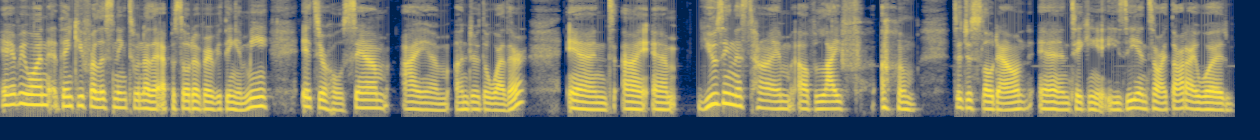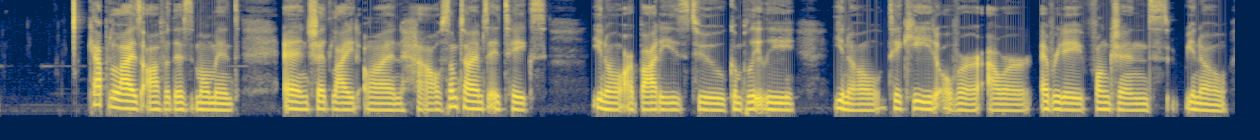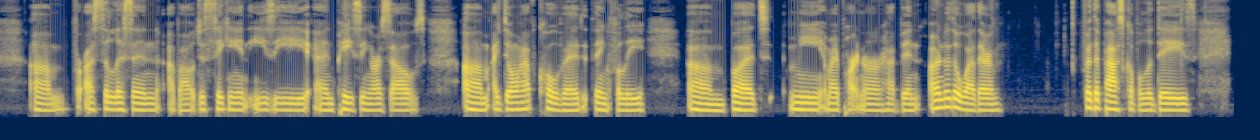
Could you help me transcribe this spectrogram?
Hey everyone, thank you for listening to another episode of Everything in Me. It's your host, Sam. I am under the weather and I am using this time of life um, to just slow down and taking it easy. And so I thought I would capitalize off of this moment and shed light on how sometimes it takes, you know, our bodies to completely you know, take heed over our everyday functions, you know, um, for us to listen about just taking it easy and pacing ourselves. Um, I don't have COVID, thankfully, um, but me and my partner have been under the weather for the past couple of days,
